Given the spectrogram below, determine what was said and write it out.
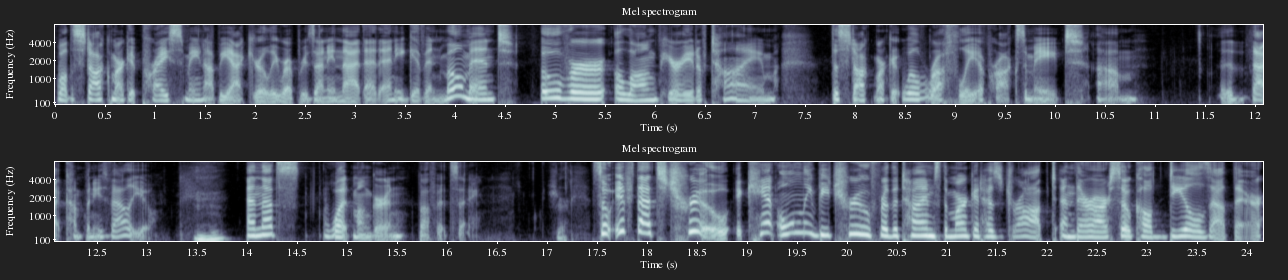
while the stock market price may not be accurately representing that at any given moment, over a long period of time, the stock market will roughly approximate um, that company's value. Mm-hmm. And that's what Munger and Buffett say. Sure. So, if that's true, it can't only be true for the times the market has dropped and there are so called deals out there,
